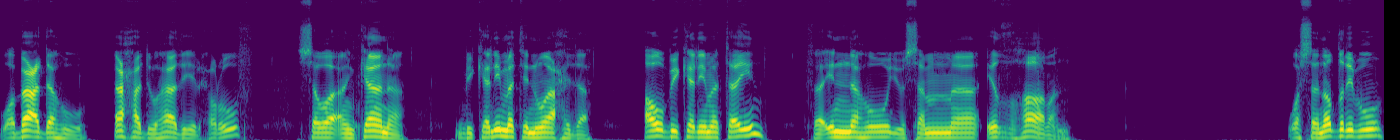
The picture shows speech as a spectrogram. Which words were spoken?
وبعده أحد هذه الحروف سواء كان بكلمة واحدة أو بكلمتين فإنه يسمى إظهارا. وسنضرب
